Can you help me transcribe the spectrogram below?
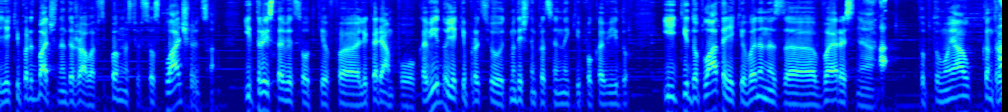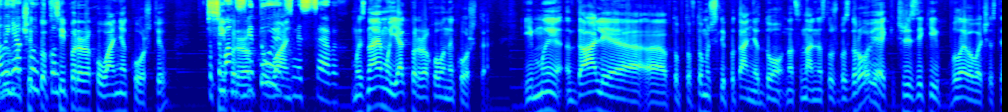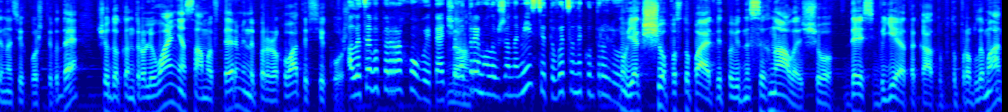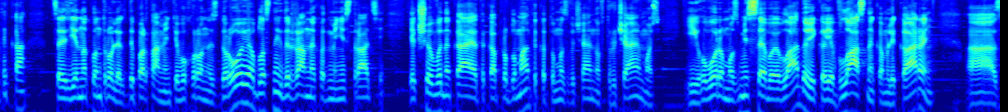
які передбачені держава, всі повністю все сплачуються. І 300% е, лікарям по ковіду, які працюють, медичні працівники по ковіду, і ті доплати, які введені з е, вересня. А- Тобто, моя контролюємо чітко кон- кон- всі перерахування коштів. Тобто всі вам звітують з місцевих? Ми знаємо, як перераховані кошти. І ми далі, е, тобто в тому числі питання до Національної служби здоров'я, через які влевова частина цих коштів йде, щодо контролювання саме в терміни перерахувати всі кошти. Але це ви перераховуєте. А чи Да. отримали вже на місці, то ви це не контролюєте. Ну, якщо поступають відповідні сигнали, що десь є така, тобто проблематика, це є на контролях департаментів охорони здоров'я обласних державних адміністрацій. Якщо виникає така проблематика, то ми звичайно втручаємось і говоримо з місцевою владою, яка є власником лікарень, а,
